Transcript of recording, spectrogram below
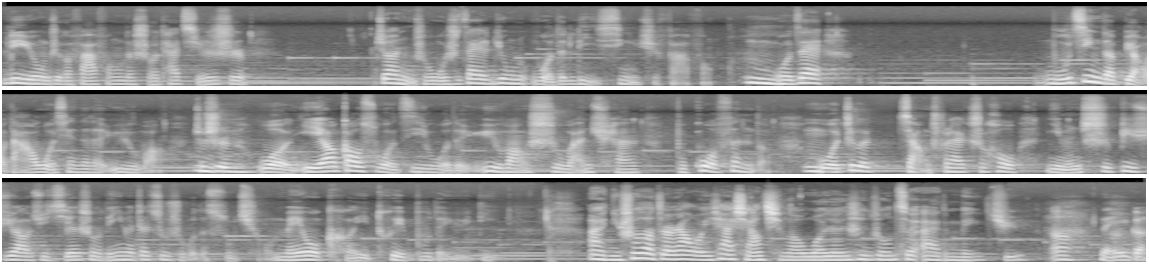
利用这个发疯的时候，她其实是，就像你说，我是在用我的理性去发疯，嗯，我在。无尽的表达我现在的欲望，就是我也要告诉我自己，我的欲望是完全不过分的。我这个讲出来之后，你们是必须要去接受的，因为这就是我的诉求，没有可以退步的余地。哎，你说到这儿，让我一下想起了我人生中最爱的美剧啊，哪一个？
